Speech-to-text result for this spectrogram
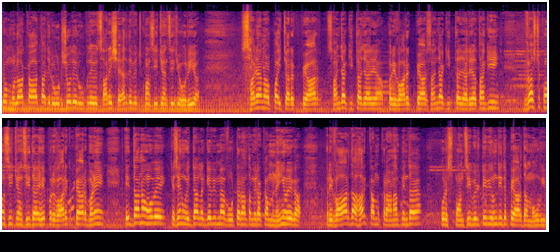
ਤੇ ਉਹ ਮੁਲਾਕਾਤ ਅੱਜ ਰੋਡ ਸ਼ੋਅ ਦੇ ਰੂਪ ਦੇ ਵਿੱਚ ਸਾਰੇ ਸ਼ਹਿਰ ਦੇ ਵਿੱਚ ਕਨਸਟੀਚੁਐਂਸੀ 'ਚ ਹੋ ਰਹੀ ਆ। ਸਾਰਿਆਂ ਨਾਲ ਭਾਈਚਾਰਕ ਪਿਆਰ ਸਾਂਝਾ ਕੀਤਾ ਜਾ ਰਿਹਾ ਪਰਿਵਾਰਕ ਪਿਆਰ ਸਾਂਝਾ ਕੀਤਾ ਜਾ ਰਿਹਾ ਤਾਂ ਕਿ ਵੈਸਟ ਕਨਸਟੀਚੁਐਂਸੀ ਦਾ ਇਹ ਪਰਿਵਾਰਕ ਪਿਆਰ ਬਣੇ। ਇਦਾਂ ਨਾ ਹੋਵੇ ਕਿਸੇ ਨੂੰ ਇਦਾਂ ਲੱਗੇ ਵੀ ਮੈਂ ਵੋਟਰ ਹਾਂ ਤਾਂ ਮੇਰਾ ਕੰਮ ਨਹੀਂ ਹੋਏਗਾ। ਪਰਿਵਾਰ ਦਾ ਹਰ ਕੰਮ ਕਰਾਉਣਾ ਪੈਂਦਾ ਆ ਉਹ ਰਿਸਪੌਂਸਿਬਿਲਟੀ ਵੀ ਹੁੰਦੀ ਤੇ ਪਿਆਰ ਦਾ ਮੋਹ ਵੀ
